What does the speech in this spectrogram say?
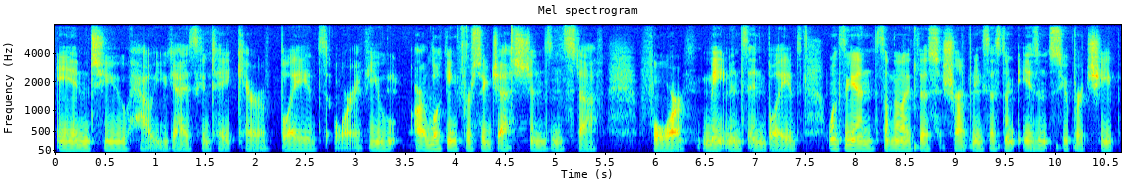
into how you guys can take care of blades or if you are looking for suggestions and stuff for maintenance in blades. Once again, something like this sharpening system isn't super cheap,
